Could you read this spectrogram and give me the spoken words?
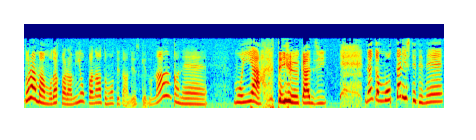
ドラマもだから見ようかなと思ってたんですけど、なんかね、もういいや っていう感じ。なんかもったりしててね、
